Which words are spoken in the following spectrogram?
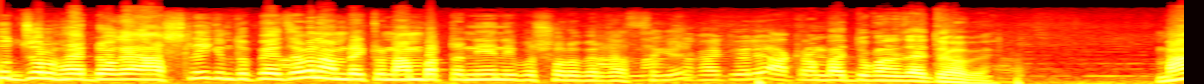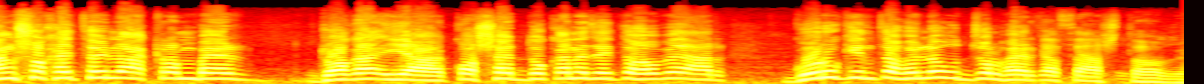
উজ্জ্বল ভাইয়ের ডগায় আসলেই কিন্তু পেয়ে যাবেন। আমরা একটু নাম্বারটা নিয়ে নিব সৌরভের কাছ থেকে। মাংস খাইতে হলে আকরাম ভাই দোকানে যাইতে হবে। মাংস খাইতে হইলে আকরাম ভাইয়ের ডগা ইয়া কষাইয়ের দোকানে যেতে হবে আর গরু কিনতে হইলে উজ্জ্বল ভাইয়ের কাছে আসতে হবে।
